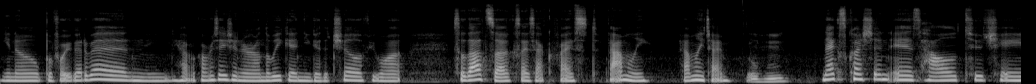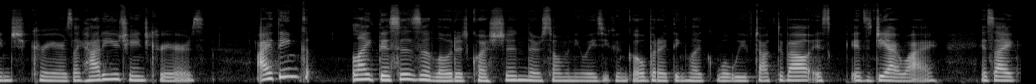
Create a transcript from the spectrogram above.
you know, before you go to bed and you have a conversation, or on the weekend you get to chill if you want. So that sucks. I sacrificed family, family time. Mm-hmm. Next question is how to change careers. Like, how do you change careers? I think like this is a loaded question. There's so many ways you can go, but I think like what we've talked about is it's DIY. It's like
